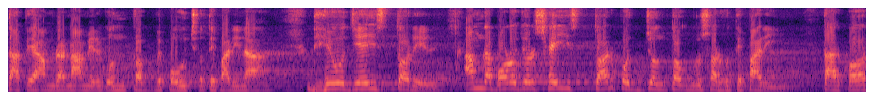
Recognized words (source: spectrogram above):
তাতে আমরা নামের গন্তব্যে পৌঁছতে পারি না। ধেয় যে স্তরের, আমরা বড়জোর সেই স্তর পর্যন্ত অগ্রসর হতে পারি। তারপর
